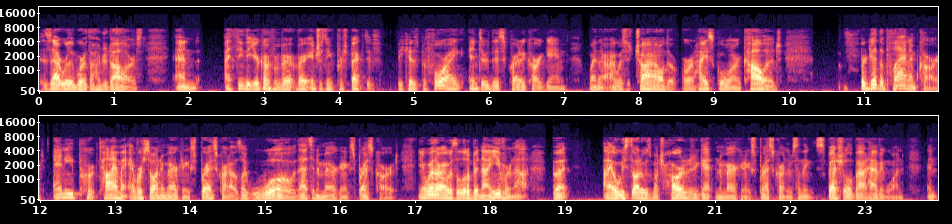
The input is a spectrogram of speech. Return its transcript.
is that really worth $100? And I think that you're coming from a very, very interesting perspective because before I entered this credit card game, whether I was a child or, or in high school or in college, forget the platinum card. Any per- time I ever saw an American Express card, I was like, whoa, that's an American Express card. You know, whether I was a little bit naive or not, but I always thought it was much harder to get an American Express card. There was something special about having one, and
